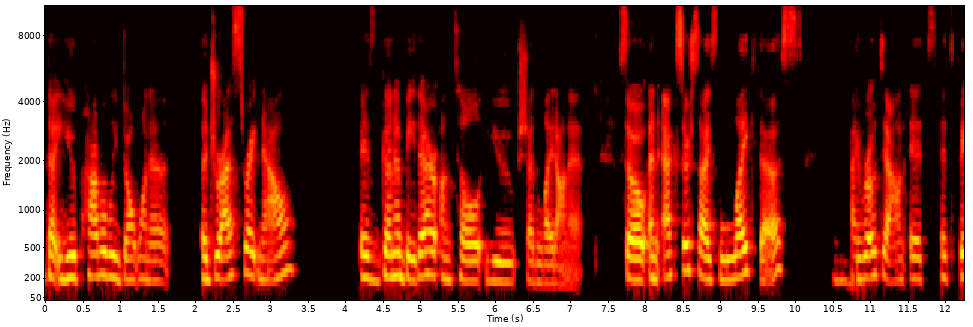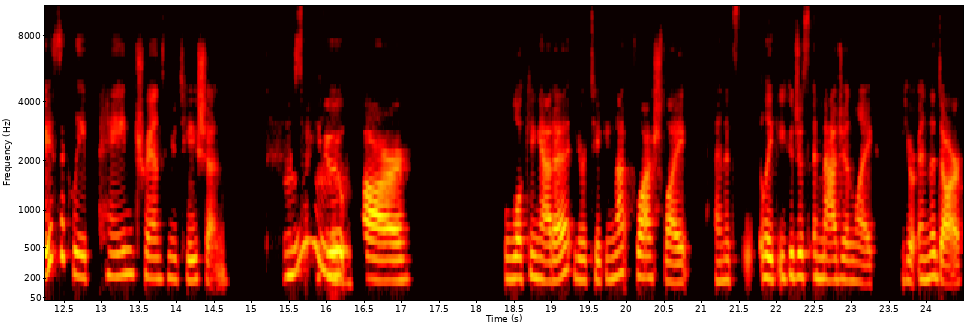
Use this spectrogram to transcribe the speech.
that you probably don't want to address right now is going to be there until you shed light on it so an exercise like this, mm-hmm. I wrote down it's it's basically pain transmutation. Mm. So you are looking at it, you're taking that flashlight and it's like you could just imagine like you're in the dark,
